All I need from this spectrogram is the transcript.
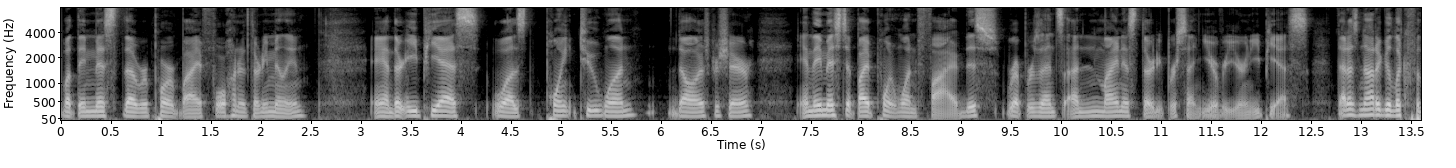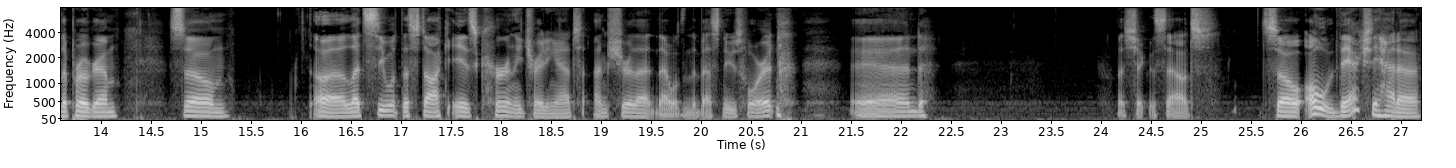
but they missed the report by 430 million, and their EPS was 0.21 dollars per share and they missed it by 0.15. This represents a minus 30% year over year in EPS. That is not a good look for the program. So uh, let's see what the stock is currently trading at. I'm sure that that wasn't the best news for it. and let's check this out. So, oh, they actually had a.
